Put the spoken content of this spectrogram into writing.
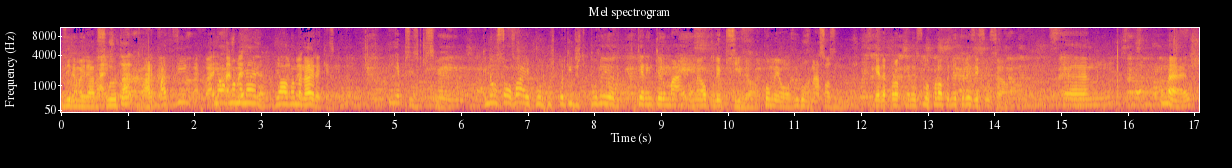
pedir a maioria absoluta, claro, claro que vai pedir, vai, de alguma maneira, de alguma maneira, quer dizer. E é preciso perceber que não só vai porque os partidos de poder querem ter o ma- o maior poder possível, como é óbvio, governar sozinhos, é da, própria, é da sua própria natureza e função. Ahm, mas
